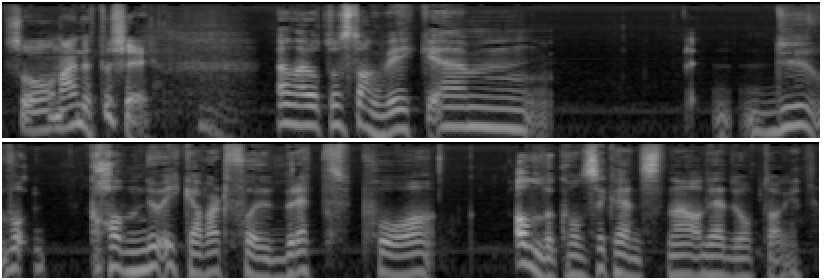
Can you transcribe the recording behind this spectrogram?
Så nei, dette skjer. Einar Otto Stangvik, du kan jo ikke ha vært forberedt på alle konsekvensene av det du oppdaget?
